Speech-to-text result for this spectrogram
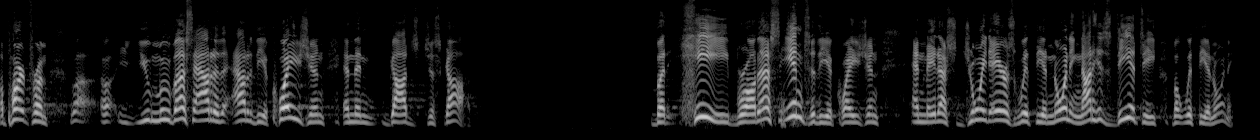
Apart from uh, uh, you move us out of, the, out of the equation, and then God's just God. But He brought us into the equation, and made us joint heirs with the anointing, not his deity, but with the anointing.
